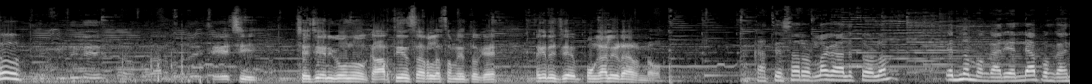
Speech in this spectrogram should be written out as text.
ഓ. ഇതിൽ പ്രധാനപ്പെട്ടത് ചേച്ചി. ചേച്ചി എനിക്ക് തോന്നുന്നു കാർത്തികൻ സാറുള്ള സമയത്തൊക്കെ അങ്ങനെ പൊങ്കാലിടാറുണ്ടോ പൊങ്കാല ഇടാറുണ്ടോ? കത്തിയ സാറുള്ള കാലത്തോളം എന്നും പൊങ്കാല എല്ലാ പൊങ്കാല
